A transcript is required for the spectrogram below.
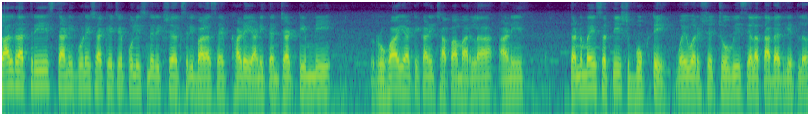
काल रात्री स्थानिक गुन्हे शाखेचे पोलीस निरीक्षक श्री बाळासाहेब खाडे आणि त्यांच्या टीमनी रोहा या ठिकाणी छापा मारला आणि तन्मय सतीश बोगटे वय वर्ष चोवीस याला ताब्यात घेतलं.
